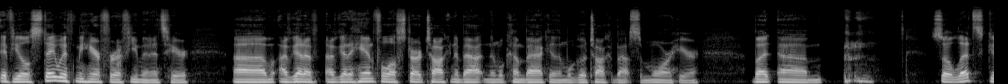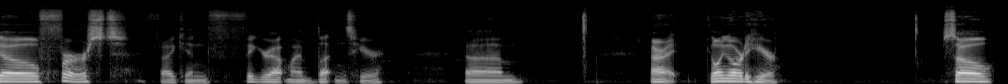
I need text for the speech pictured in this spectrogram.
if you'll stay with me here for a few minutes here, um, I've got a I've got a handful I'll start talking about, and then we'll come back and then we'll go talk about some more here. But um, so let's go first if I can figure out my buttons here. Um, all right, going over to here. So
